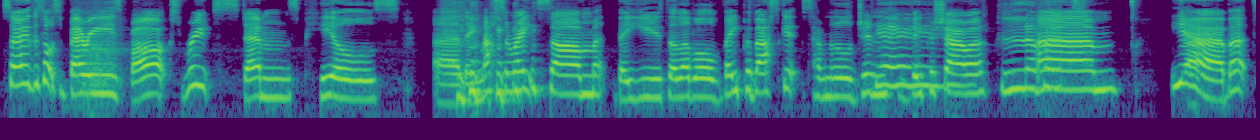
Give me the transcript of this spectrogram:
so there's lots of berries, barks, roots, stems, peels. Uh, they macerate some. They use the little vapor baskets, having a little gin vapor shower. Love it. Um, yeah, but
